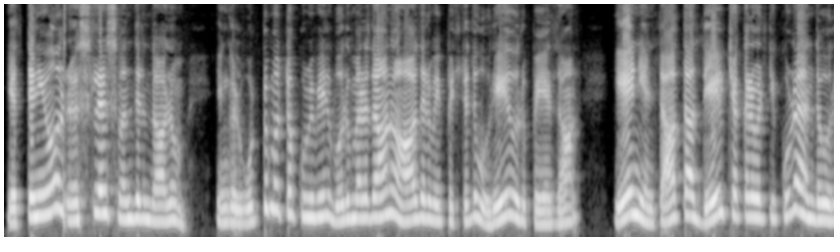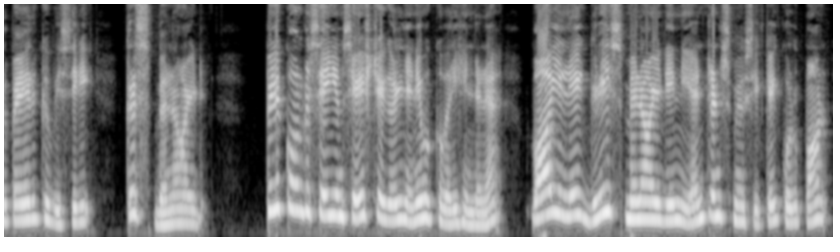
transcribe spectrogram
எத்தனையோ ரெஸ்லர்ஸ் வந்திருந்தாலும் எங்கள் ஒட்டுமொத்த குழுவில் ஒருமனதான ஆதரவை பெற்றது ஒரே ஒரு பெயர்தான். ஏன் என் தாத்தா தேவ் சக்கரவர்த்தி கூட அந்த ஒரு பெயருக்கு விசிறி கிறிஸ் பெனாய்டு. பிலிக்கோண்டு செய்யும் சேஷ்டைகள் நினைவுக்கு வருகின்றன. வாயிலே கிரீஸ் பெனாய்டின் என்ட்ரன்ஸ் மியூசிக்கை கொடுப்பான்.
